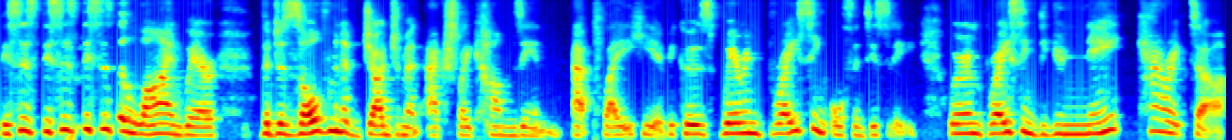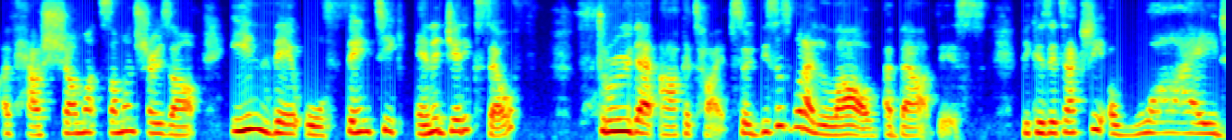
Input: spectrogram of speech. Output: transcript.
This is this is this is the line where the dissolvement of judgment actually comes in at play here because we're embracing authenticity. We're embracing the unique character of how someone shows up in their authentic, energetic self through that archetype. So, this is what I love about this because it's actually a wide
